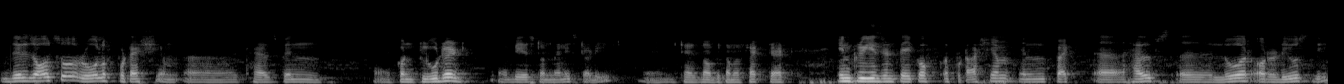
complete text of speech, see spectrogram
there is also a role of potassium. Uh, it has been uh, concluded uh, based on many studies and it has now become a fact that increased intake of uh, potassium in fact uh, helps lower or reduce the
